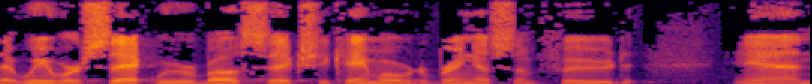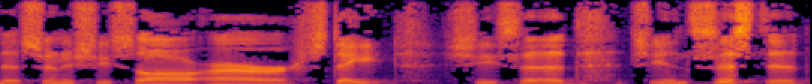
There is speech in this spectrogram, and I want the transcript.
that we were sick. We were both sick. She came over to bring us some food. And as soon as she saw our state, she said, she insisted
